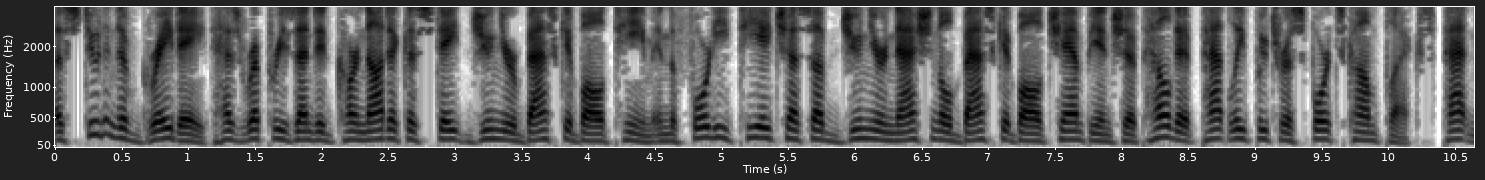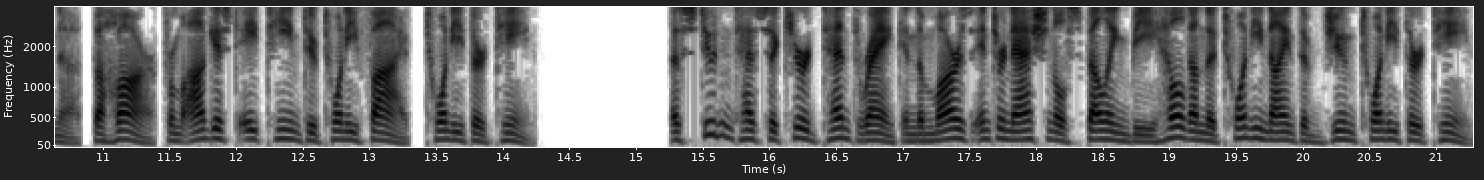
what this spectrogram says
A student of grade 8 has represented Karnataka State Junior Basketball Team in the 40 THSUB Junior National Basketball Championship held at Patliputra Sports Complex Patna, Bihar from August 18 to 25, 2013. A student has secured 10th rank in the Mars International Spelling Bee held on 29 June 2013.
